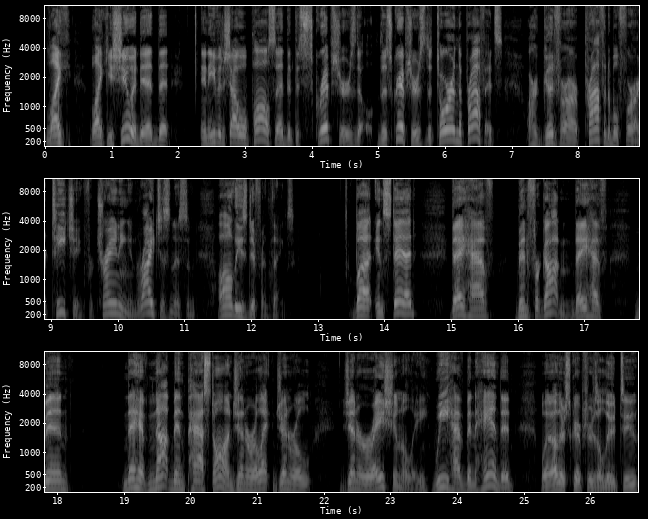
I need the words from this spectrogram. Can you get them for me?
like, like Yeshua did, that, and even Shaul Paul said that the scriptures, the, the scriptures, the Torah and the prophets, are good for our profitable for our teaching, for training in righteousness, and all these different things. But instead, they have been forgotten. They have been they have not been passed on general, general generationally. We have been handed what other scriptures allude to.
